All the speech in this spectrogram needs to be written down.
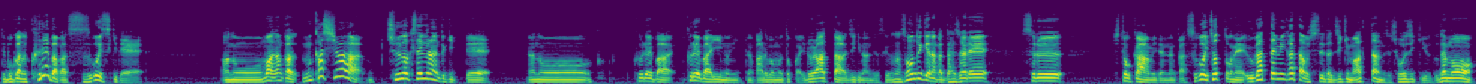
で、僕あの、クレバがすごい好きで、あのーまあ、なんか、昔は、中学生ぐらいの時って、あのークレバ、クレバいいのにってなんかアルバムとかいろいろあった時期なんですけど、その時はなんかダジャレする人か、みたいな、なんかすごいちょっとね、うがった見方をしてた時期もあったんですよ、正直言うと。でも、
